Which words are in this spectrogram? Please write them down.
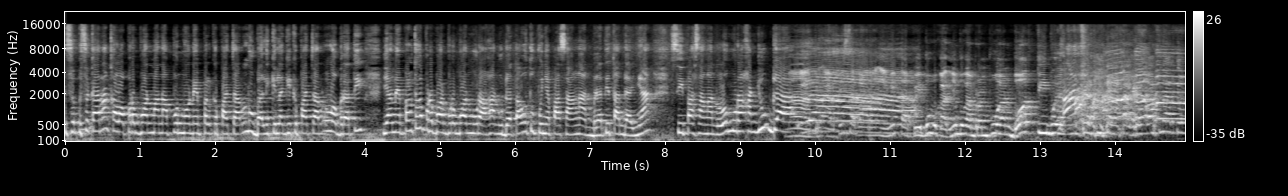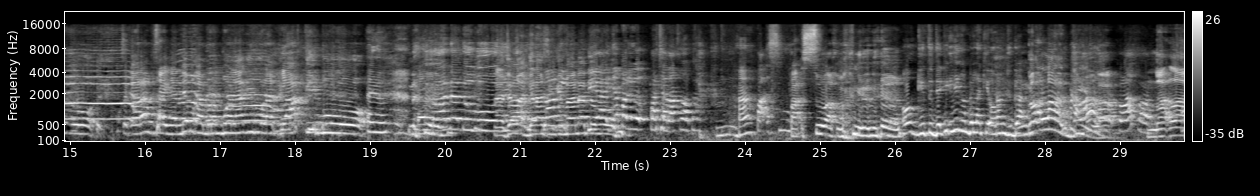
se- sekarang kalau perempuan mana pun mau nempel ke pacar lu balikin lagi ke pacar lu berarti yang nempel tuh kan perempuan-perempuan murahan udah tahu tuh punya pasangan berarti tandanya si pasangan lu murahan juga Nah, Iya. berarti sekarang ini tapi bu bukannya bukan perempuan, boti bu yang. Gimana tuh bu? Sekarang saingan dia bukan perempuan lagi bu, laki-laki bu. aduh Gimana tuh, Bu? Nah, coba jelasin gimana tuh, Dia aja panggil pacar aku apa? Hah? Pak Su. Pak Su aku manggilnya. oh gitu jadi ini ngambil laki orang juga Enggak lah, gila. Pelakor. Enggak lah.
